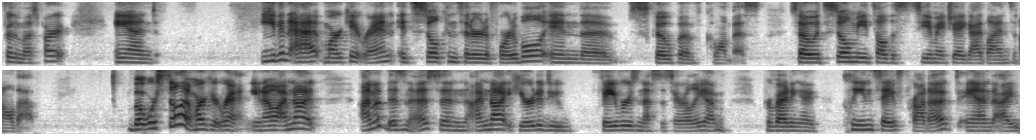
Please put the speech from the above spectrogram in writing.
for the most part. And even at market rent, it's still considered affordable in the scope of Columbus. So it still meets all the CMHA guidelines and all that. But we're still at market rent. You know, I'm not, I'm a business and I'm not here to do favors necessarily. I'm providing a clean, safe product and I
